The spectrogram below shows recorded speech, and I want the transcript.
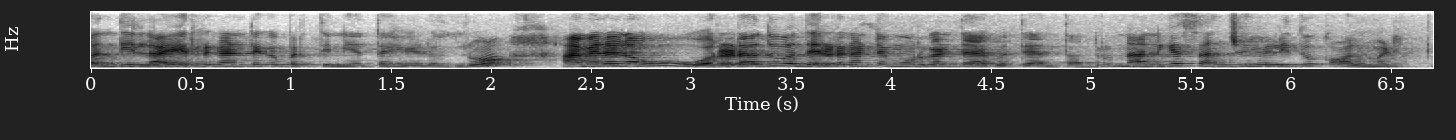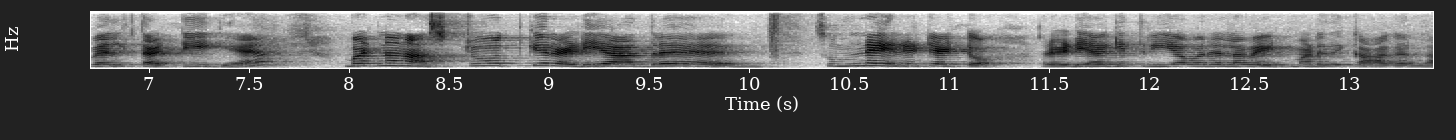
ಬಂದಿಲ್ಲ, ಎರಡು ಗಂಟೆಗೆ ಬರ್ತೀನಿ ಅಂತ ಹೇಳಿದ್ರು. ಆಮೇಲೆ ನಾವು ಹೊರಡೋದು ಒಂದು ಎರಡು ಗಂಟೆ, ಮೂರು ಗಂಟೆ ಆಗುತ್ತೆ ಅಂತಂದರು. ನನಗೆ ಸಂಜು ಹೇಳಿದ್ದು ಕಾಲ್ ಮಾಡಿ ಟ್ವೆಲ್ ತರ್ಟಿಗೆ ಬಟ್ ನಾನು ಅಷ್ಟೊತ್ತಿಗೆ ರೆಡಿ ಆದರೆ ಸುಮ್ಮನೆ ಇರಿಟೇಟು ರೆಡಿಯಾಗಿ ತ್ರೀ ಅವರ್ ಎಲ್ಲ ವೆಯ್ಟ್ ಮಾಡೋದಕ್ಕಾಗಲ್ಲ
